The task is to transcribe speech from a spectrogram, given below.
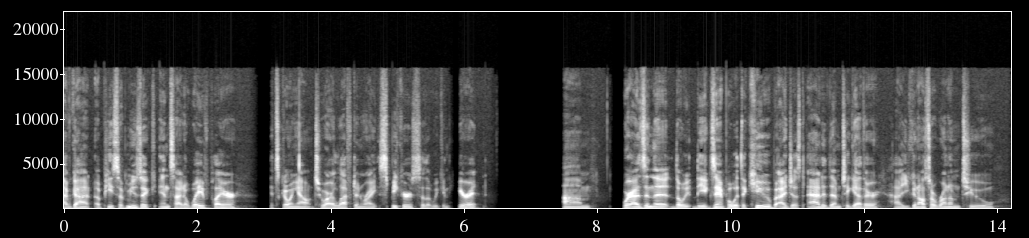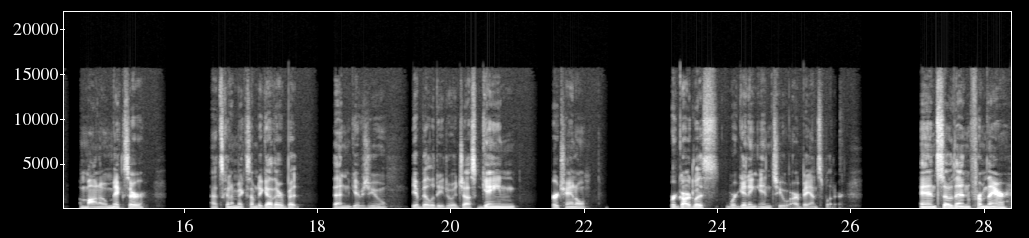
I've got a piece of music inside a wave player. It's going out to our left and right speakers so that we can hear it. Um, whereas in the, the, the example with the cube, I just added them together. Uh, you can also run them to a mono mixer. That's going to mix them together, but then gives you the ability to adjust gain per channel. Regardless, we're getting into our band splitter. And so then from there,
